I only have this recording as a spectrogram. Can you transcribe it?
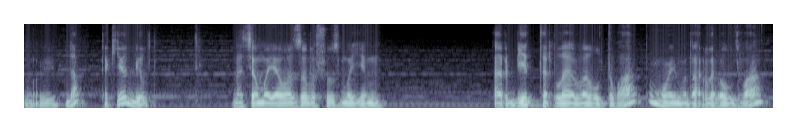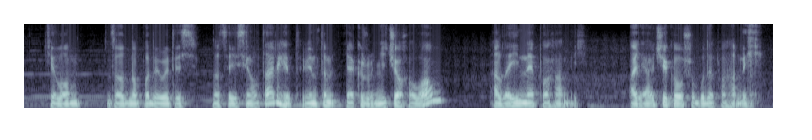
Ну і да, такий от білд. На цьому я вас залишу з моїм арбітр левел 2, по-моєму, да, левел 2 кілом. Заодно подивитись на цей сінл таргет. Він там, я кажу, нічого вау, але й непоганий. А я очікував, що буде поганий.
